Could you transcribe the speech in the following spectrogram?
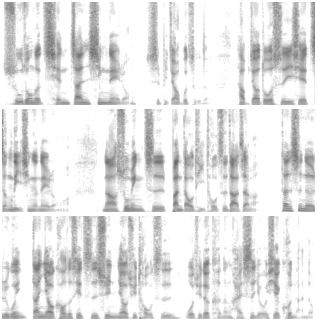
书中的前瞻性内容是比较不足的，它比较多是一些整理性的内容哦。那书名是半导体投资大战嘛？但是呢，如果你单要靠这些资讯要去投资，我觉得可能还是有一些困难的。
